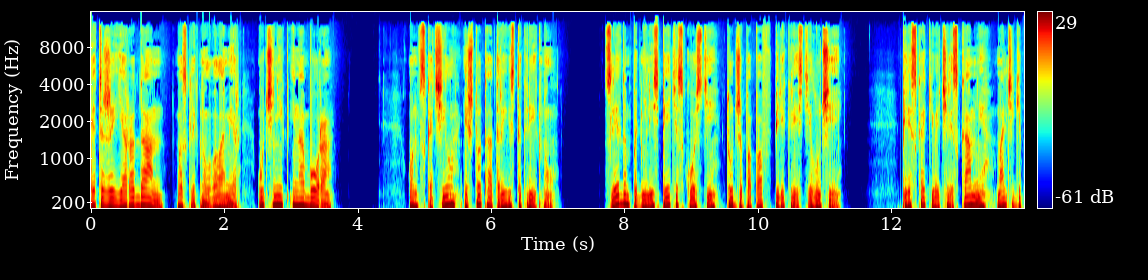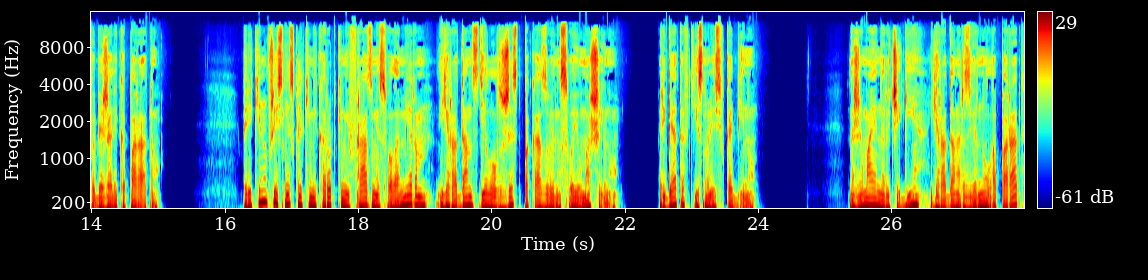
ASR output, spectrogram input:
«Это же Яродан!» — воскликнул Воломер. «Ученик и набора!» Он вскочил и что-то отрывисто крикнул. Следом поднялись Петя с Костей, тут же попав в перекрестие лучей. Перескакивая через камни, мальчики побежали к аппарату. Перекинувшись несколькими короткими фразами с Воломером, Яродан сделал жест, показывая на свою машину. Ребята втиснулись в кабину. Нажимая на рычаги, Яродан развернул аппарат,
